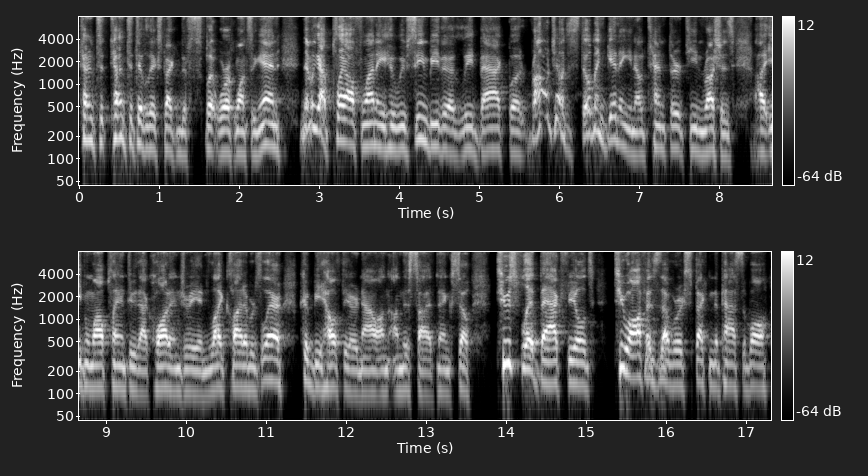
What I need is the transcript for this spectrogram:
Tent- tentatively expected to split work once again. And then we got playoff Lenny, who we've seen be the lead back, but Ronald Jones has still been getting, you know, 10, 13 rushes, uh, even while playing through that quad injury. And like Clyde Edwards Helaire, could be healthier now on, on this side of things. So, two split backfields two offenses that we're expecting to pass the ball.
